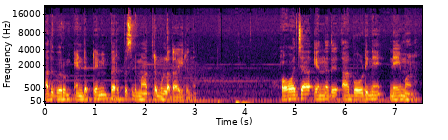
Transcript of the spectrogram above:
അത് വെറും എന്റർടൈൻമെന്റ് പർപ്പസിന് മാത്രമുള്ളതായിരുന്നു. ഓജ എന്നത് ആ ബോർഡിനെ നെയിമാണ്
